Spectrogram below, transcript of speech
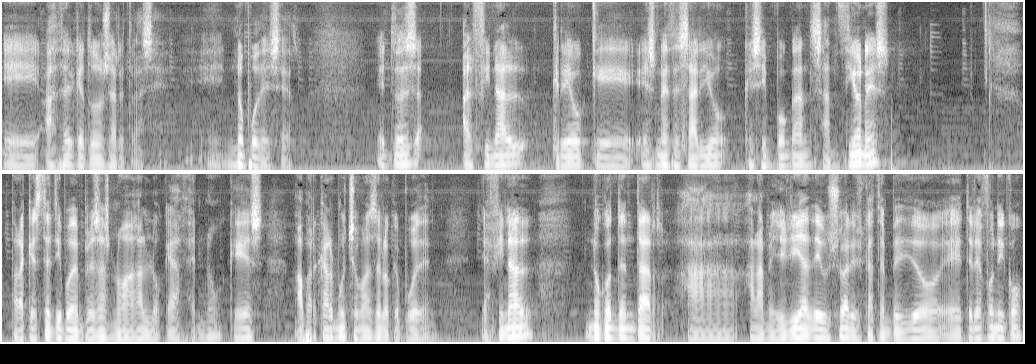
eh, hacer que todo se retrase. Eh, no puede ser. Entonces, al final creo que es necesario que se impongan sanciones para que este tipo de empresas no hagan lo que hacen, ¿no? que es abarcar mucho más de lo que pueden. Y al final no contentar a, la mayoría de usuarios que hacen pedido eh, telefónico,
